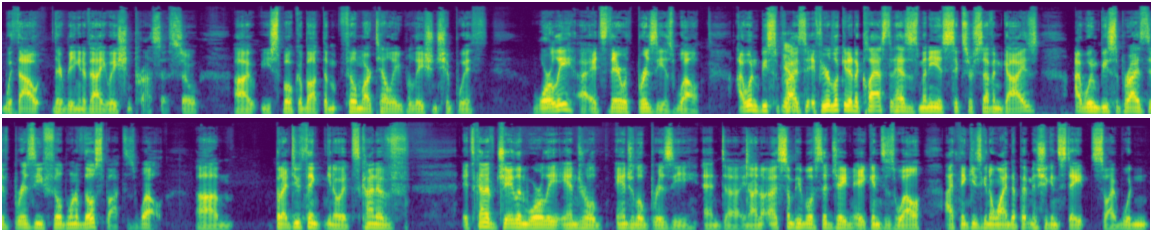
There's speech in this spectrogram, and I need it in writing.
without there being an evaluation process. So uh, you spoke about the Phil Martelli relationship with Warley. Uh, it's there with Brizzi as well. I wouldn't be surprised if you're looking at a class that has as many as six or seven guys. I wouldn't be surprised if Brizzi filled one of those spots as well. Um, but I do think you know it's kind of it's kind of Jalen Warley, Angelo Angelo Brizzi, and uh, you know I know uh, some people have said Jaden Akins as well. I think he's going to wind up at Michigan State, so I wouldn't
